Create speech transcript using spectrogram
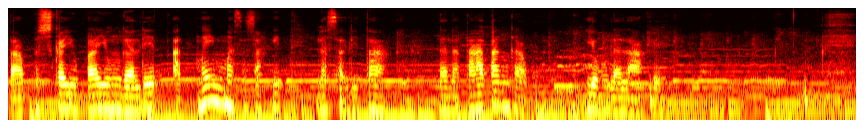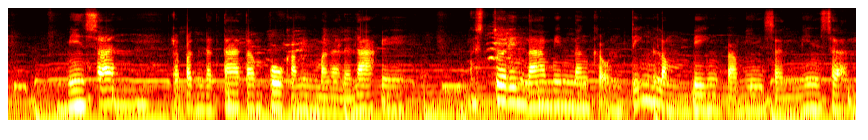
Tapos kayo pa yung galit at may masasakit na salita na natatanggap yung lalaki. Minsan, kapag nagtatampo kaming mga lalaki, gusto rin namin ng kaunting lambing paminsan-minsan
